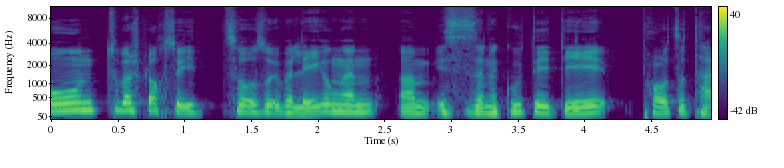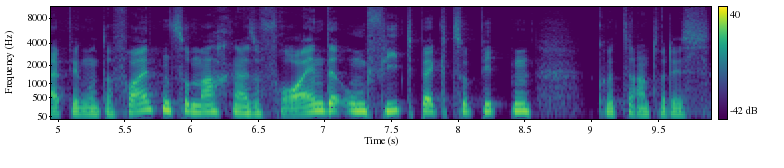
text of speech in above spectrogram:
Und zum Beispiel auch so, so, so Überlegungen, ähm, ist es eine gute Idee, Prototyping unter Freunden zu machen, also Freunde um Feedback zu bitten? Kurze Antwort ist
